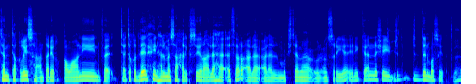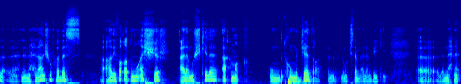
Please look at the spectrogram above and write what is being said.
تم تقليصها عن طريق القوانين. فتعتقد للحين هالمساحة القصيره لها أثر على على المجتمع والعنصرية. يعني كانه شيء. جد جدا بسيط. لا لا إحنا نحن لا نشوفها بس. هذه فقط مؤشر على مشكلة أعمق وتكون متجذرة في ال- في المجتمع الأمريكي. لأن إحنا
